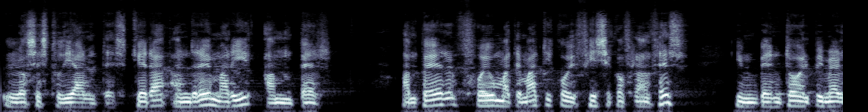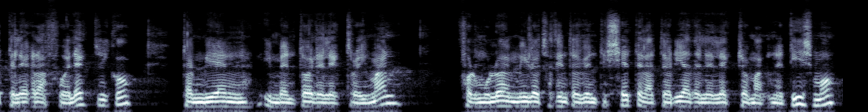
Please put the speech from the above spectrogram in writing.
los estudiantes, que era André Marie Ampère. Ampère fue un matemático y físico francés, inventó el primer telégrafo eléctrico, también inventó el electroimán, formuló en 1827 la teoría del electromagnetismo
